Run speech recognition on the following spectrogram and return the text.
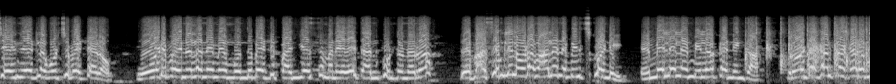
చేంజ్ స్టేజ్లో కూర్చోబెట్టారు. ఓడిపోయిన వాళ్ళనే మేము ముందు పెట్టి పనిచేస్తామని ఏదైతే అనుకుంటున్నారో రేపు అసెంబ్లీలో కూడా వాళ్ళని పిలుచుకోండి. ఎమ్మెల్యేలను పిలవకండి ఇంకా. ప్రోటోకాల్ ప్రకారం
